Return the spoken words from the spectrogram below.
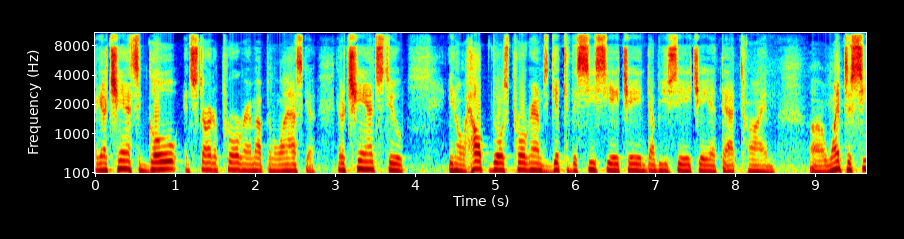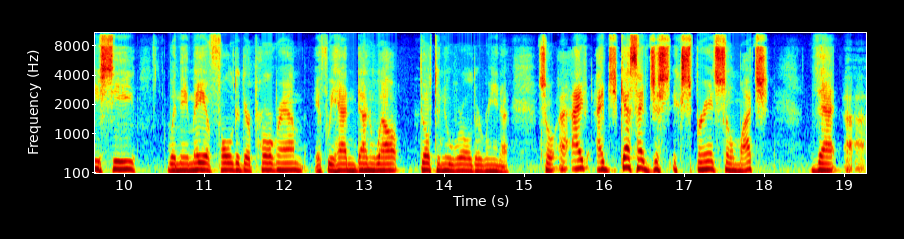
I got a chance to go and start a program up in Alaska. Got a chance to you know, help those programs get to the CCHA and WCHA at that time. Uh, went to CC when they may have folded their program. If we hadn't done well, built a new world arena. So I, I guess I've just experienced so much that uh,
